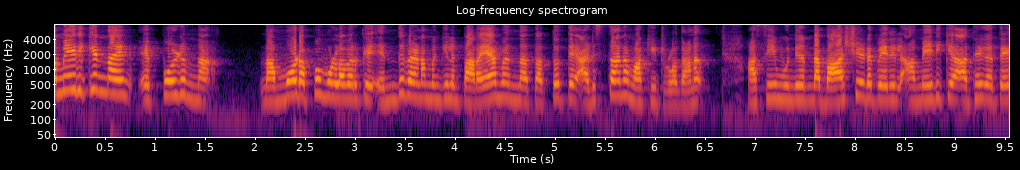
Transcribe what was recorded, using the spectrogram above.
അമേരിക്കൻ നയം എപ്പോഴും നമ്മോടൊപ്പമുള്ളവർക്ക് എന്ത് വേണമെങ്കിലും പറയാമെന്ന തത്വത്തെ അടിസ്ഥാനമാക്കിയിട്ടുള്ളതാണ്. അസീം മുനീറിന്റെ ഭാഷയുടെ പേരിൽ അമേരിക്ക അദ്ദേഹത്തെ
